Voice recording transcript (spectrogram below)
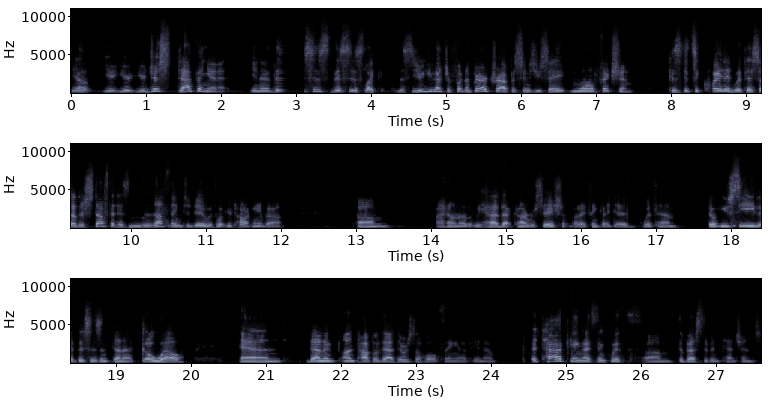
you know you, you're you're just stepping in it. You know this, this is this is like this you, you got your foot in a bear trap as soon as you say moral fiction because it's equated with this other stuff that has nothing to do with what you're talking about. Um i don't know that we had that conversation but i think i did with him. Don't you see that this isn't going to go well? And then on top of that there was the whole thing of you know attacking i think with um, the best of intentions.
